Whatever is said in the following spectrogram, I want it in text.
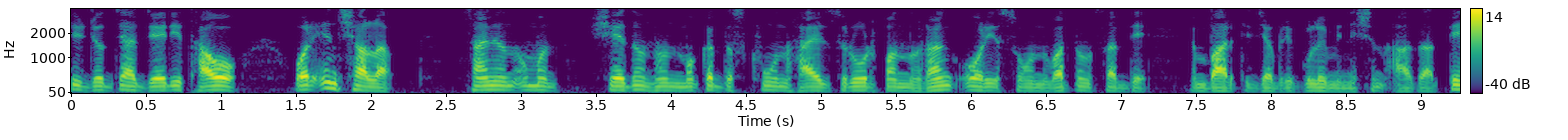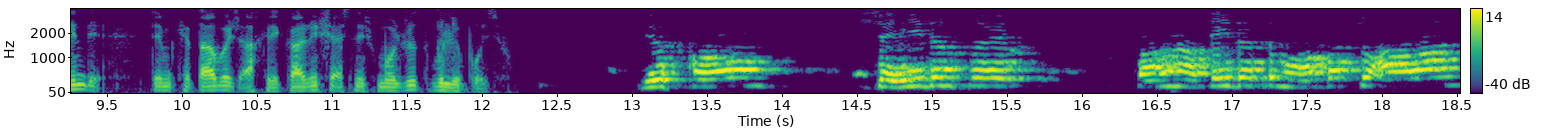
یہ جدجہد جاری تھاو اور انشاءاللہ سانن امن شہیدن ہند مقدس خون ہائے ضرور پن رنگ اور یہ سون وطن سپدے ام بھارتی جبری غلامی نشن آزاد تہند تم خطاب اخ ریکارڈنگ اس نش موجود ولو بوزو شہیدن سے پن عقیدت، محبت ہاوان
